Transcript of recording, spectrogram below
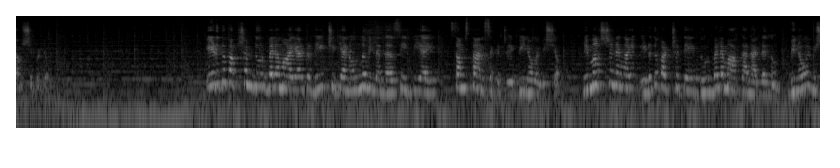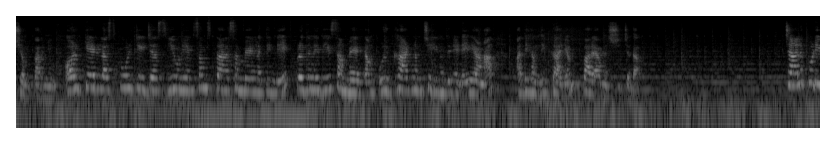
ആവശ്യപ്പെട്ടു. ഇടതുപക്ഷം ദുർബലമായാൽ പ്രതീക്ഷിക്കാൻ ഒന്നുമില്ലെന്ന് സി സംസ്ഥാന സെക്രട്ടറി ബിനോയ് വിശ്വം. വിമർശനങ്ങൾ ഇടതുപക്ഷത്തെ ദുർബലമാക്കാനല്ലെന്നും ബിനോയ് വിശ്വം പറഞ്ഞു. All Kerala school teachers union സംസ്ഥാന സമ്മേളനത്തിന്റെ പ്രതിനിധി സമ്മേളനം ഉദ്ഘാടനം ചെയ്യുന്നതിനിടെയാണ് അദ്ദേഹം ഇക്കാര്യം പരാമർശിച്ചത്. ചാലക്കുടി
